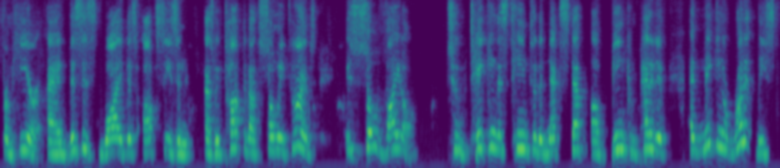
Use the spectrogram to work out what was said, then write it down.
from here. And this is why this offseason, as we've talked about so many times, is so vital to taking this team to the next step of being competitive and making a run at least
